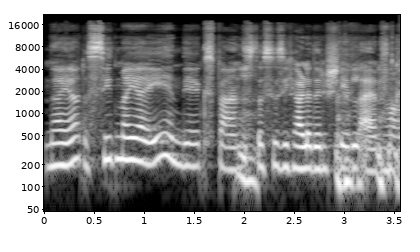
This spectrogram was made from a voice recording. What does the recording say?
Naja, das sieht man ja eh in die Expanse, mhm. dass sie sich alle den Schädel einhauen.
